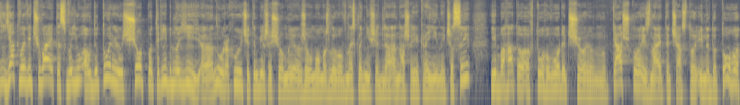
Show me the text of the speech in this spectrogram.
як ви відчуваєте свою аудиторію, що потрібно їй? Е, Ну рахуючи тим більше, що ми живемо, можливо, в найскладніші для нашої країни часи, і багато хто говорить, що ну тяжко, і знаєте, часто і не до того.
